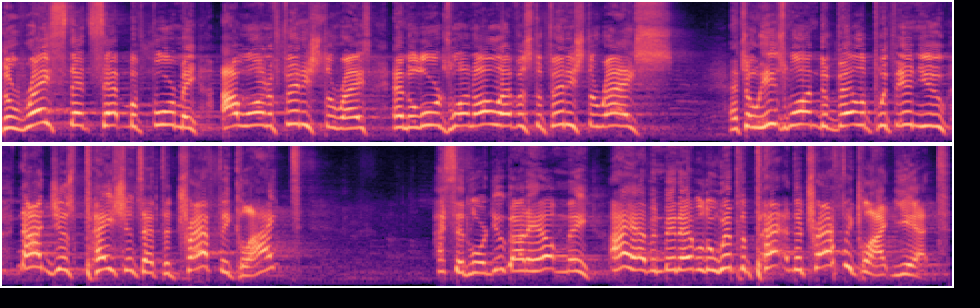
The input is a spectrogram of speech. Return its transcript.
The race that's set before me, I want to finish the race, and the Lord's want all of us to finish the race. And so He's wanting to develop within you not just patience at the traffic light. I said, Lord, you got to help me. I haven't been able to whip the, pa- the traffic light yet.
